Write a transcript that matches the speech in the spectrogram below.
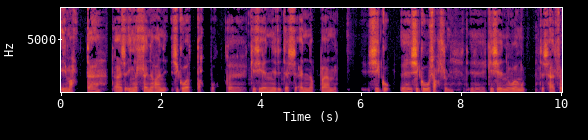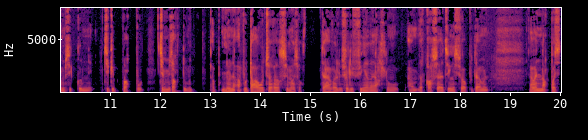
имартаа ааса ингерланерани сикуертарпоқ кисианнили тасса аннерпаамик сику сикуусарлуни кисиан уангут тас 90 сиккунни тикиппарпут тиммисартумик нуна апутаарутерерсимасо таавал сулиффингериарлугу. Аам эққарсаатингиссуарпу тааман аваннарпас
